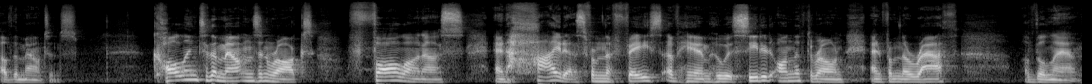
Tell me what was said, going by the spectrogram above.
of the mountains, calling to the mountains and rocks, Fall on us and hide us from the face of him who is seated on the throne and from the wrath of the Lamb.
